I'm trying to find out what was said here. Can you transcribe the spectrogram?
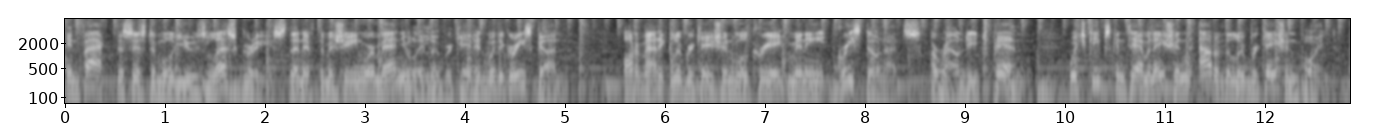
In fact, the system will use less grease than if the machine were manually lubricated with a grease gun. Automatic lubrication will create many grease donuts around each pin, which keeps contamination out of the lubrication point.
